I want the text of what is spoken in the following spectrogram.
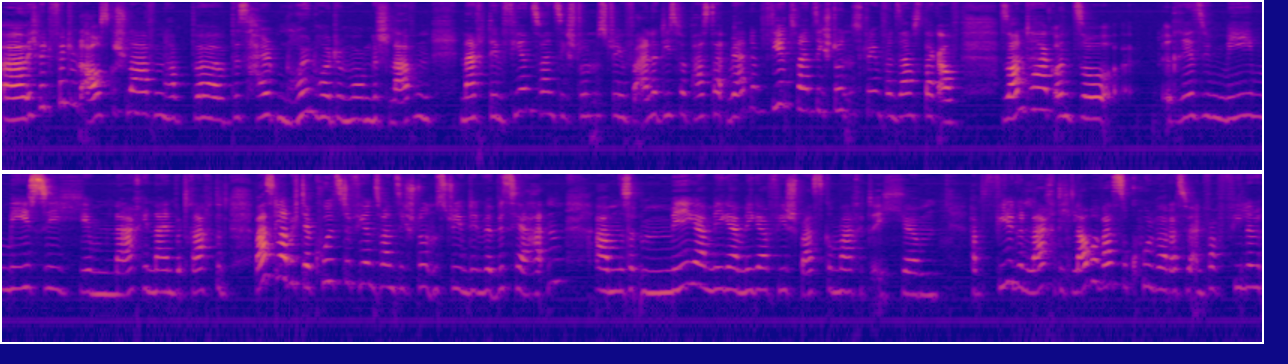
Äh, ich bin fit und ausgeschlafen, habe äh, bis halb neun heute Morgen geschlafen. Nach dem 24-Stunden-Stream, für alle, die es verpasst hatten, wir hatten einen 24-Stunden-Stream von Samstag auf Sonntag und so resümee-mäßig im Nachhinein betrachtet, war es, glaube ich, der coolste 24-Stunden-Stream, den wir bisher hatten. Ähm, es hat mega, mega, mega viel Spaß gemacht. Ich ähm, habe viel gelacht. Ich glaube, was so cool war, dass wir einfach viele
